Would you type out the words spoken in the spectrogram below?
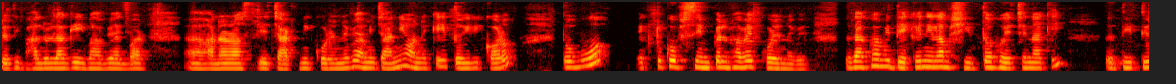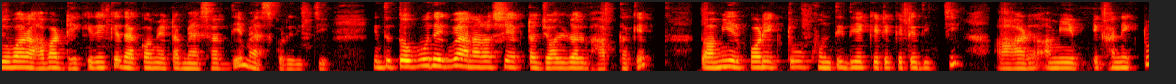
যদি ভালো লাগে এইভাবে একবার আনারস দিয়ে চাটনি করে নেবে, আমি জানি অনেকেই তৈরি করো, তবুও একটু খুব সিম্পলভাবে করে নেবে। তো দেখো আমি দেখে নিলাম সিদ্ধ হয়েছে নাকি তো দ্বিতীয়বার আবার ঢেকে রেখে, দেখো আমি একটা ম্যাশার দিয়ে ম্যাশ করে দিচ্ছি। কিন্তু তবুও দেখবে আনারসে একটা জল জল ভাব থাকে। তো আমি এরপরে একটু খুন্তি দিয়ে কেটে কেটে দিচ্ছি। আর আমি এখানে একটু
